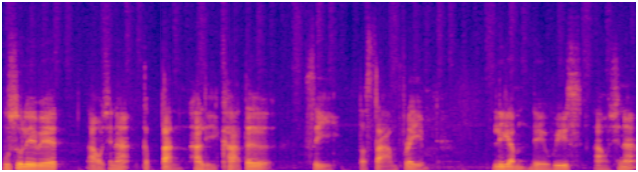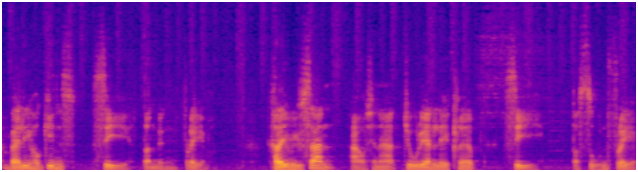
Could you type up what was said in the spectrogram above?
บูซูเลเวสเอาชนะกัปตันอาลีคาร์เตอร์4ต่อ3เฟรม เลียม เดวิส เอาชนะแบร์รี่ ฮอ w กินส์4ต่อ1เฟรม คาริมิลสัน เอาชนะ จูเลียน เลเคลฟ4ต่อ0เฟรม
